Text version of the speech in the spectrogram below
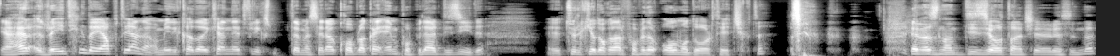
Ya her rating de yaptı yani Amerika'dayken Netflix'te mesela Cobra Kai en popüler diziydi. E, Türkiye'de o kadar popüler olmadığı ortaya çıktı. en azından dizi otağı çevresinde.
